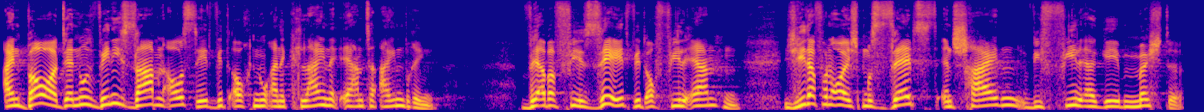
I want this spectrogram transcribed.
ein Bauer, der nur wenig Samen aussät, wird auch nur eine kleine Ernte einbringen. Wer aber viel sät, wird auch viel ernten. Jeder von euch muss selbst entscheiden, wie viel er geben möchte.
